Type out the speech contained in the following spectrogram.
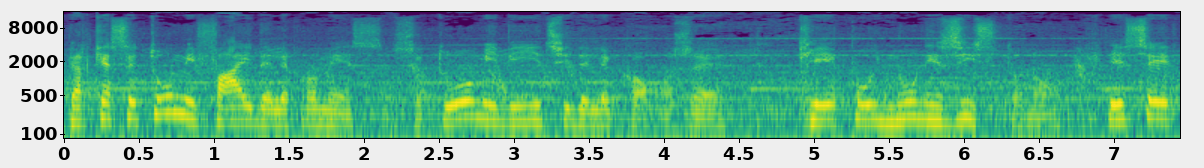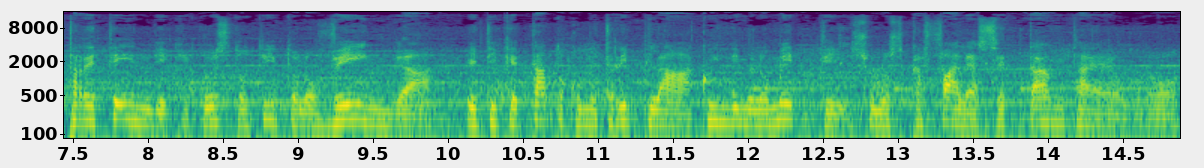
Perché se tu mi fai delle promesse, se tu mi dici delle cose che poi non esistono e se pretendi che questo titolo venga etichettato come AAA, quindi me lo metti sullo scaffale a 70 euro,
